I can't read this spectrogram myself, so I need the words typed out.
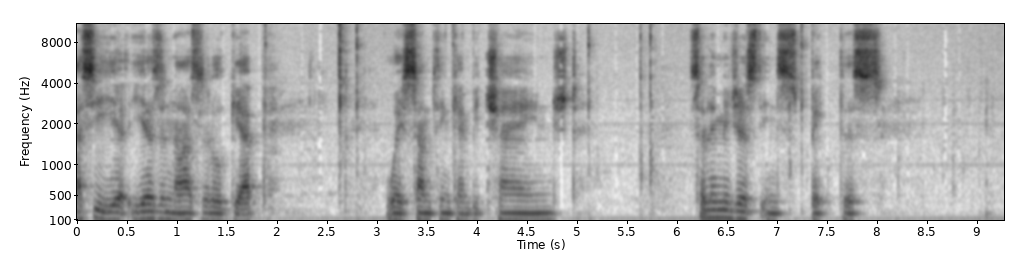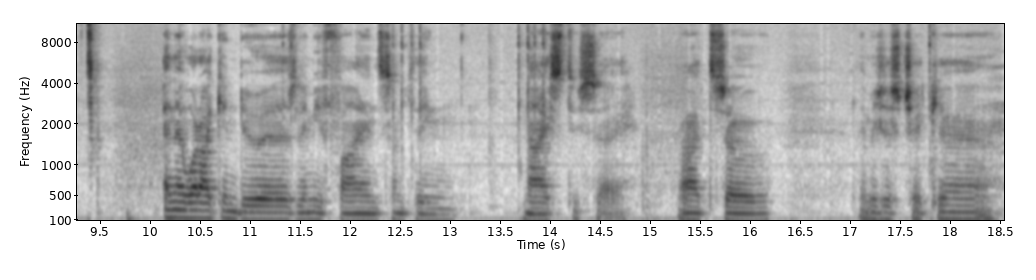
I see here, here's a nice little gap where something can be changed. So let me just inspect this. And then what I can do is let me find something nice to say. Right so let me just check here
